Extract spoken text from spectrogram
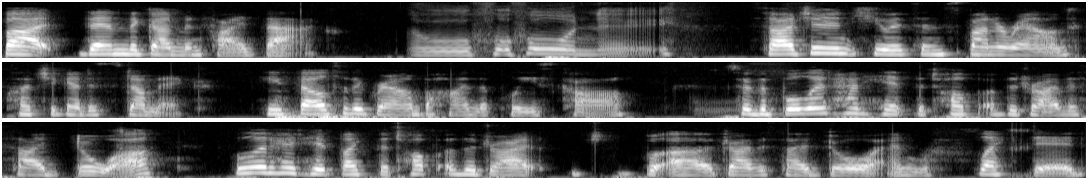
But then the gunman fired back. Oh, no. Sergeant Huitson spun around, clutching at his stomach. He fell to the ground behind the police car. So the bullet had hit the top of the driver's side door. Bullet had hit like the top of the dri- uh, driver's side door and reflected,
